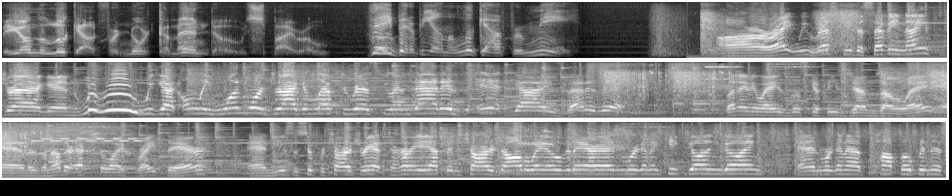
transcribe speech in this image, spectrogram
Be on the lookout for Gnorc Commandos, Spyro. They better be on the lookout for me. Alright, we rescued the 79th dragon! Woohoo! We got only one more dragon left to rescue, and that is it, guys! That is it! But anyways, let's get these gems out of the way, and there's another extra life right there. And use the supercharge ramp to hurry up and charge all the way over there, and we're gonna keep going, going, and we're gonna pop open this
